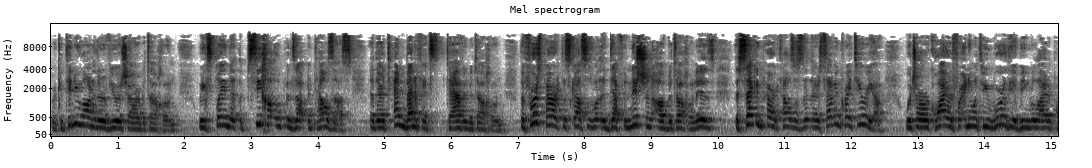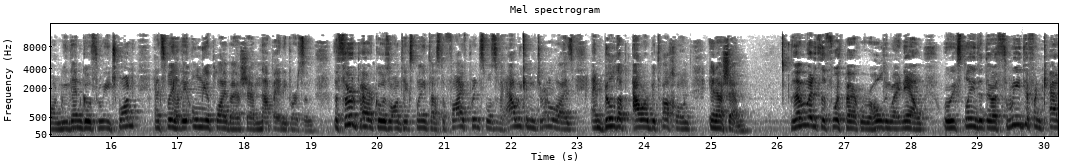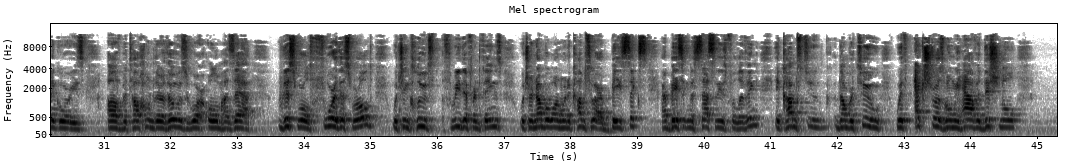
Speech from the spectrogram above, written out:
We're continuing on in the review of Sha'ar B'tachon. We explained that the Psicha opens up and tells us that there are 10 benefits to having B'tachon. The first parak discusses what the definition of B'tachon is. The second parak tells us that there are seven criteria which are required for anyone to be worthy of being relied upon. We then go through each one and explain how they only apply by Hashem, not by any person. The third parak goes on to explain to us the five principles of how we can internalize and build up our B'tachon in Hashem. Then we went into the fourth paragraph where we're holding right now, where we explained that there are three different categories of betachon. There are those who are olam hazeh, this world for this world, which includes three different things, which are number one when it comes to our basics, our basic necessities for living. It comes to number two with extras when we have additional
